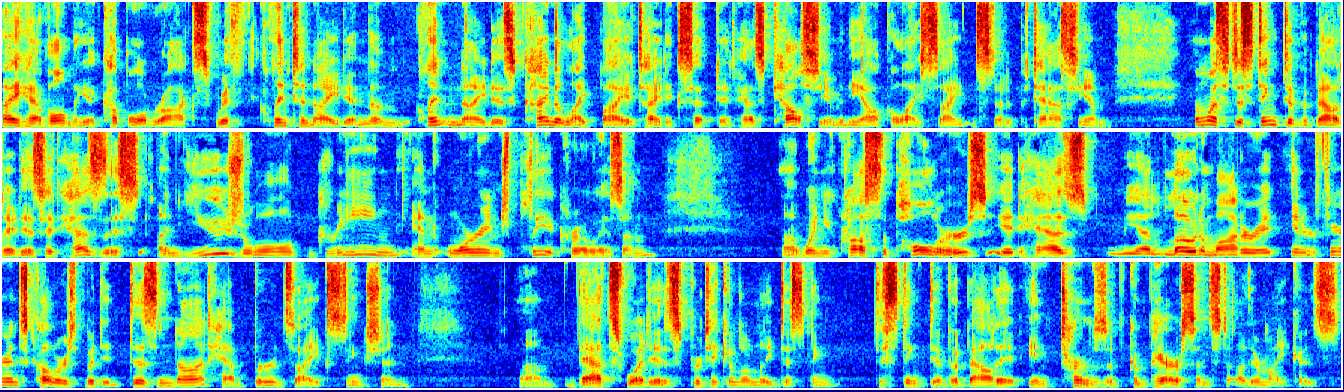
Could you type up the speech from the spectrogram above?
I have only a couple of rocks with clintonite in them. Clintonite is kind of like biotite, except it has calcium in the alkali site instead of potassium. And what's distinctive about it is it has this unusual green and orange pleochroism. Uh, when you cross the polars, it has yeah, low to moderate interference colors, but it does not have bird's eye extinction. Um, that's what is particularly distinct, distinctive about it in terms of comparisons to other micas.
